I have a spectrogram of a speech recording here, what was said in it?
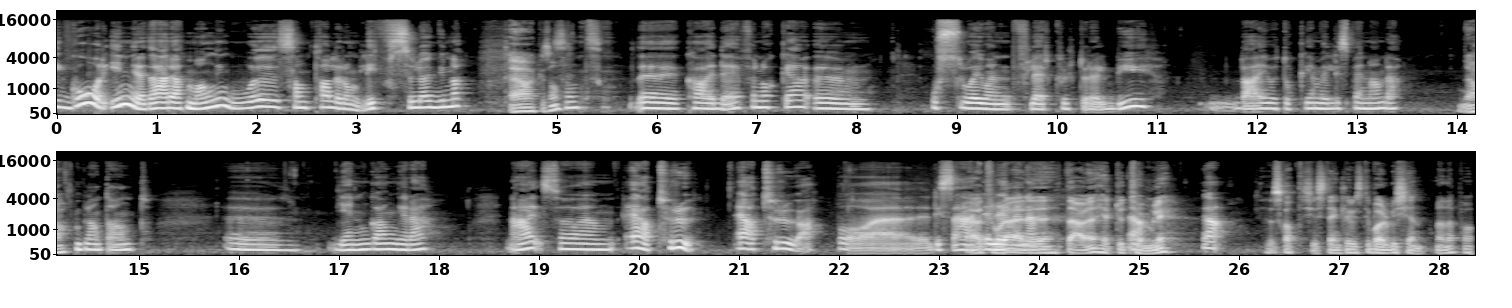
de, går inn i dette her at mange gode samtaler om livsløgner. Ja, ikke sant? sant? Det, hva er det for noe? Um, Oslo er jo en flerkulturell by. Da er jo et dukkehjem veldig spennende. Ja. Blant annet. Uh, gjengangere. Nei, så um, Jeg har tru. Jeg har trua på uh, disse her elevene. Det er, det er jo helt utømmelig. Ja. Skattkiste, egentlig, hvis de bare blir kjent med det på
